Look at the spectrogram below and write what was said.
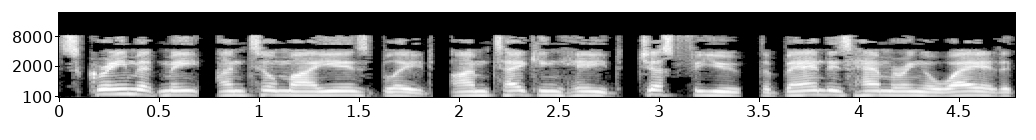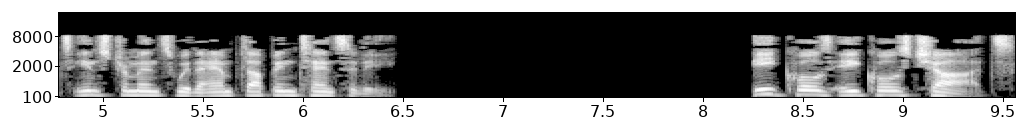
Scream at me, until my ears bleed, I'm taking heed, just for you. The band is hammering away at its instruments with amped up intensity. Charts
